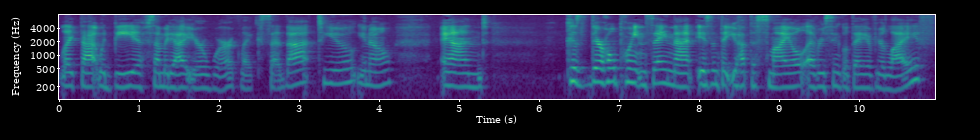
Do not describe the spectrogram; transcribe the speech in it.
like that would be if somebody at your work like said that to you you know? And because their whole point in saying that isn't that you have to smile every single day of your life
